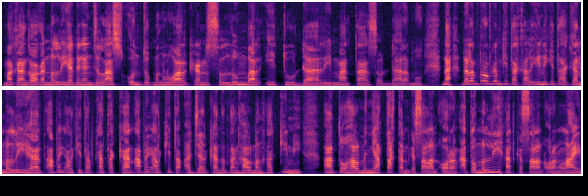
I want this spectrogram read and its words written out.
maka engkau akan melihat dengan jelas untuk mengeluarkan selumbar itu dari mata saudaramu. Nah, dalam program kita kali ini kita akan melihat apa yang Alkitab katakan, apa yang Alkitab ajarkan tentang hal menghakimi atau hal menyatakan kesalahan orang atau melihat kesalahan orang lain.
